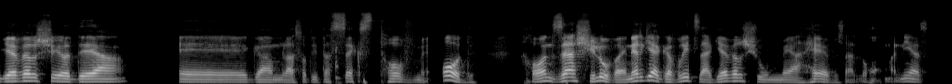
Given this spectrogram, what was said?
גבר שיודע אה, גם לעשות איתה סקס טוב מאוד נכון? זה השילוב, האנרגיה הגברית זה הגבר שהוא מאהב, זה הלוחמני הזה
